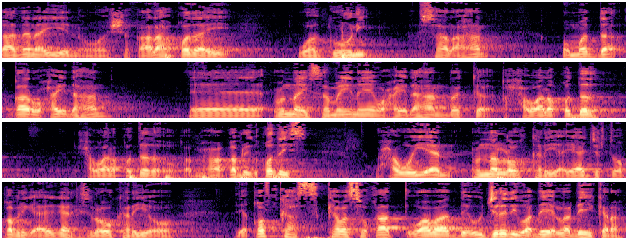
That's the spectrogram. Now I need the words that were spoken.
qaadanayeen oo shaqaalaha qodayay waa gooni. Tusaale ahaan ummadda qaar waxay dhahaan cuna ay samaynayaan waxay dhahaan dadka xawaalo qodada xawaalo qodada oo mxua qabriga qodays waxaa weeyaan cuno loo kariyo ayaa jirta qabriga agagaarkiisa looga kariyo oo qofkaas kaba suqaad waaba de ujradii waa la dhihi karaa.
